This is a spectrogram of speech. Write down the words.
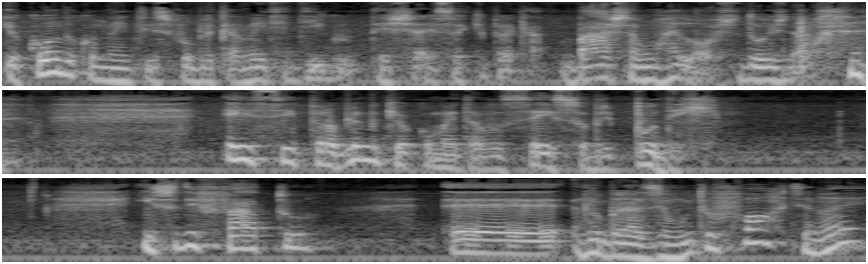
Eu, quando comento isso publicamente, digo deixar isso aqui para cá. Basta um relógio, dois não. Esse problema que eu comento a vocês sobre poder. Isso, de fato, é, no Brasil muito forte, não é?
